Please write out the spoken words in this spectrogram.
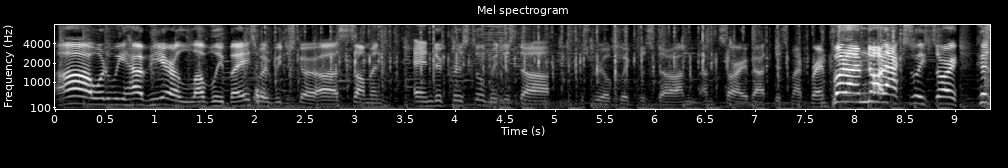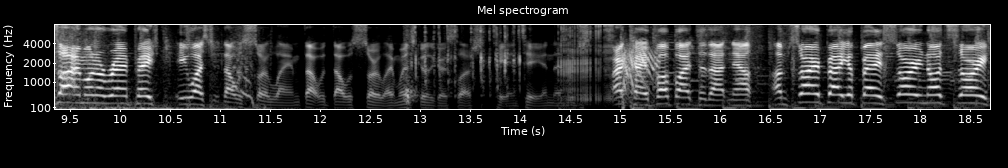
Ah, what do we have here? A lovely base. Where we just go uh, summon Ender Crystal? We just, uh, just real quick, just, uh, I'm, I'm sorry about this, my friend. But I'm not actually sorry, because I'm on a rampage. EY, that was so lame. That was, that was so lame. We're just going to go slash TNT, and then we'll just... Okay, bye-bye to that now. I'm sorry about your base. Sorry, not sorry.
